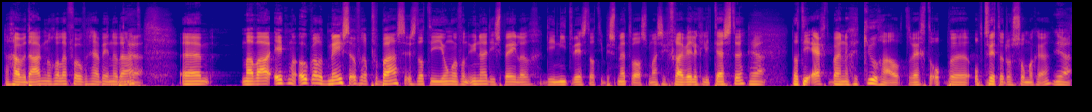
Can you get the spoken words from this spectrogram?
Daar gaan we daar ook nog wel even over hebben inderdaad. Ehm, maar waar ik me ook wel het meest over heb verbaasd, is dat die jongen van UNA, die speler die niet wist dat hij besmet was, maar zich vrijwillig liet testen, ja, dat hij echt bijna gekielhaald werd op, eh, op Twitter door sommigen. ja.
